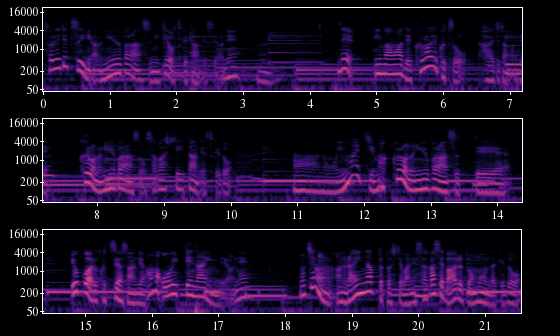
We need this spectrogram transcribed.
それでついにあのニューバランスに手をつけたんですよね、うん、で今まで黒い靴を履いてたので黒のニューバランスを探していたんですけどあのいまいち真っ黒のニューバランスってよくある靴屋さんではあんま置いてないんだよね。もちろんあのラインナップとしてはね探せばあると思うんだけど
